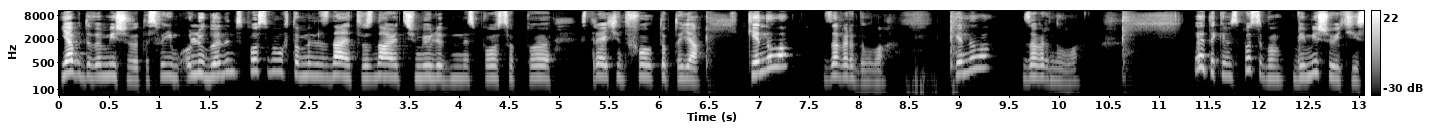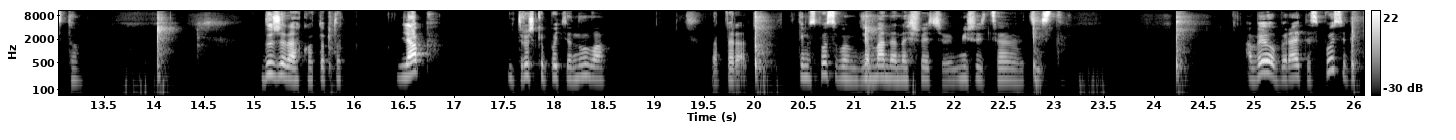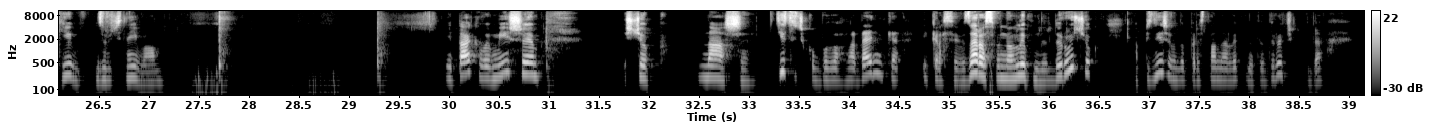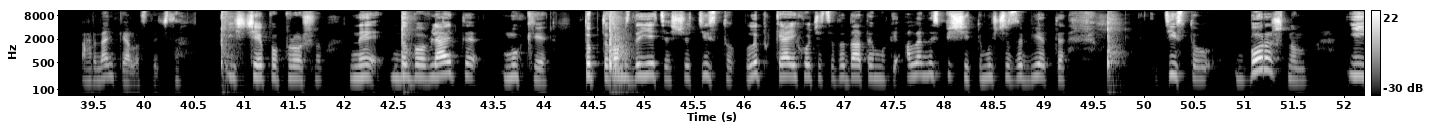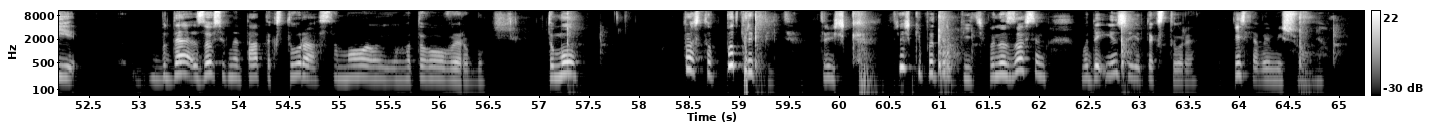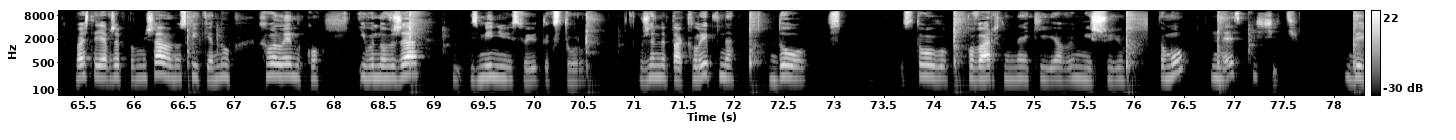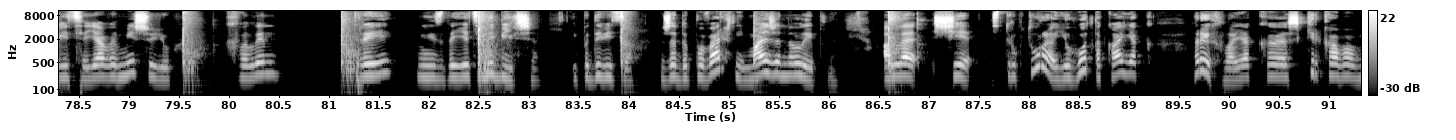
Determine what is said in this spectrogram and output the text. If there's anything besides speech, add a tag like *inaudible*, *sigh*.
Я буду вимішувати своїм улюбленим способом. Хто мене знає, то знають, що мій улюблений спосіб е, stretch and fold. Тобто я кинула, завернула, кинула, завернула. І от таким способом вимішую тісто. Дуже легко. Тобто ляп і трошки потягнула наперед. Таким способом для мене найшвидше вимішується тісто. А ви обирайте спосіб, який зручний вам. І так вимішуємо, щоб наше тістечко було гладеньке і красиве. Зараз воно липне до ручок, а пізніше воно перестане липнути до ручок, буде гарненьке, еластичне. І ще попрошу: не додавайте муки. Тобто вам здається, що тісто липке і хочеться додати муки, але не спішіть, тому що заб'єте тісто борошном і буде зовсім не та текстура самого готового виробу. Тому просто потерпіть трішки, трішки потерпіть. Воно зовсім буде іншої текстури після вимішування. Бачите, я вже помішала, ну скільки, ну, хвилинку, і воно вже змінює свою текстуру. Вже не так липне до столу поверхні, на якій я вимішую. Тому не спішіть. Дивіться, я вимішую хвилин три, мені здається, не більше. І подивіться, вже до поверхні майже не липне. Але ще структура його така, як рихла, як е, шкірка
